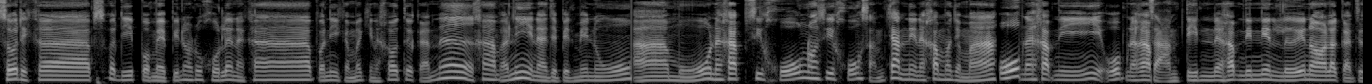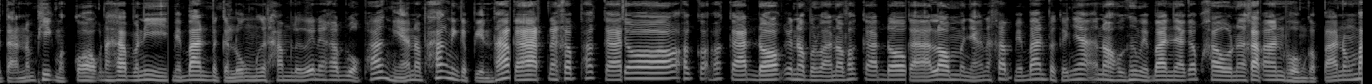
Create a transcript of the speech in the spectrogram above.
สวัสดีครับ สวัสดีพ่อแม่พี่น้องทุกคนเลยนะครับ วันนี้ก็มากินข้าวด้วยกันเนอครับวันนี้นะจะเป็นเมนูอ่าหมูนะครับซี่โครงเนาะซี่โครงสามจันเนี่ยนะครับมันจะมาโอบนะครับนี่อบนะครับสามตินนะครับเน้นๆเลยเนาะแล้วก็จะตามน้ำพริกมะกอกนะครับวันนี้แม่บ้านเป็นกระลงมือทำเลยนะครับลวกผักเหียเนาะผักนี่ก็เปลี่ยนผักกาดนะครับผักกาดจอผักกาดผักกาดดอกเนาะเป็นว่าเนาะผักกาดดอกกาล่อมมันอย่างนะครับแม่บ้านเปิดกระยะเนาะก็คือแม่บ้านยากับเขานะครับอันผมกับป้าน้องใบ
